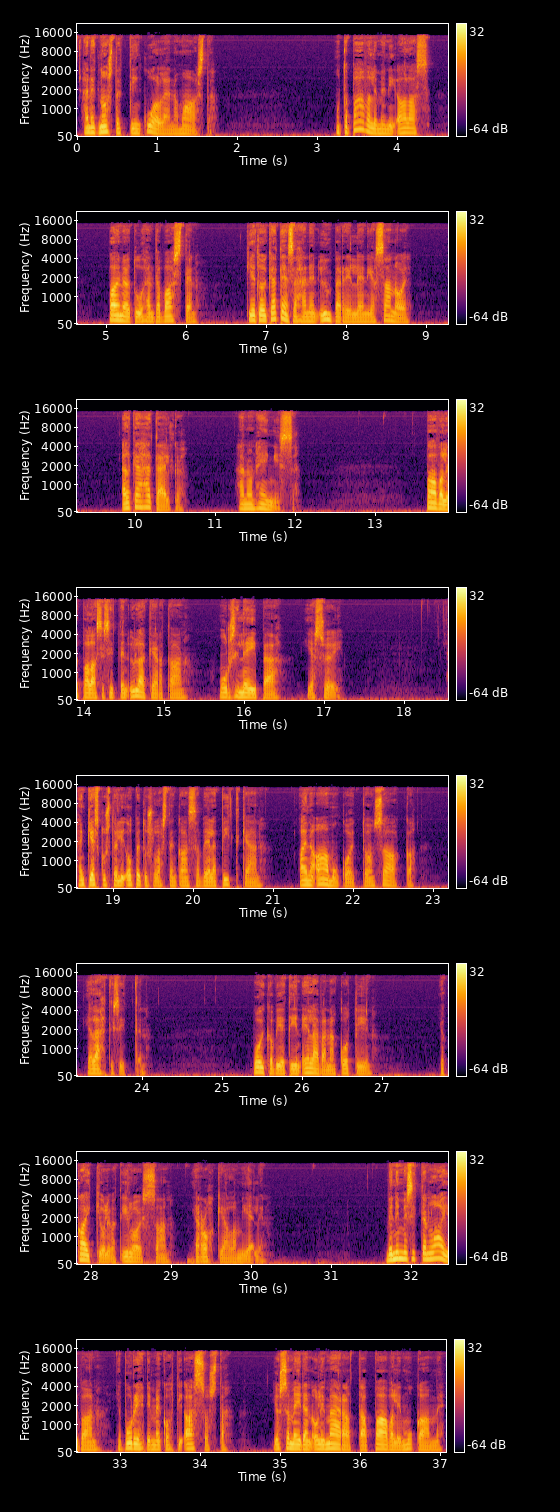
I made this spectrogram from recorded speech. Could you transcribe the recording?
Hänet nostettiin kuolleena maasta. Mutta Paavali meni alas, painautuu häntä vasten, kietoi kätensä hänen ympärilleen ja sanoi, älkää hätäilkö, hän on hengissä. Paavali palasi sitten yläkertaan, mursi leipää ja söi. Hän keskusteli opetuslasten kanssa vielä pitkään, aina aamunkoittoon saakka, ja lähti sitten. Poika vietiin elävänä kotiin, ja kaikki olivat iloissaan ja rohkealla mielin. Menimme sitten laivaan ja purjehdimme kohti Assosta, jossa meidän oli määrä ottaa Paavali mukaamme.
